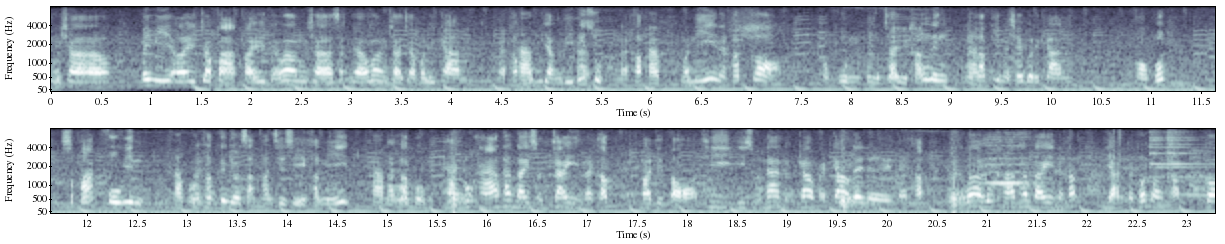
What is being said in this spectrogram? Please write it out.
ลุงชาไม่มีอะไรจะฝากไป แต่ว่าลุงชาสัญญาว่าลุงชาจะบริการนะครับครับผมอย่างดีที่สุดนะครับครับวันนี้นะครับก็ขอบคุณคุณสมชายอีกครั้งหนึ่งนะคครัรับบที่มาใช้บริการออกรถ Spark 4 Win ค รับผมนะครับเครื่องยนต์ 3,000 ซีซีคันนี้ครับนะครับผมหากลูกค้าท่านใดสนใจนะครับมาติดต่อที่อีซูน่า1989 ได้เลยนะครับหรือว่าลูกค้าท่านใดนะครับอยากจะทดลองขับ ก็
